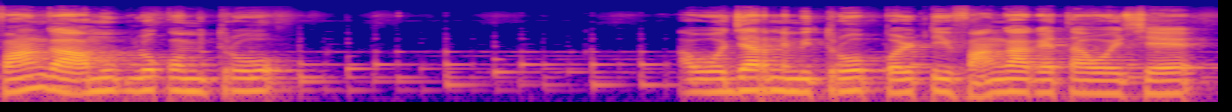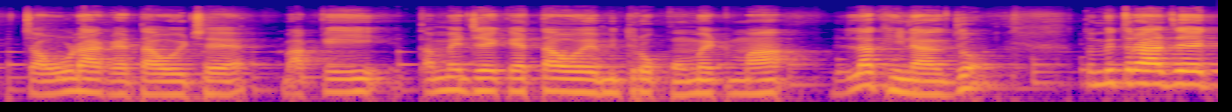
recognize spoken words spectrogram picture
ફાંગા. અમુક લોકો મિત્રો આ ઓજારને મિત્રો પલટી ફાંગા કહેતા હોય છે, ચવડા કહેતા હોય છે. બાકી તમે જે કહેતા હોય મિત્રો કોમેન્ટમાં લખી નાખજો. તો મિત્રો આજે એક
